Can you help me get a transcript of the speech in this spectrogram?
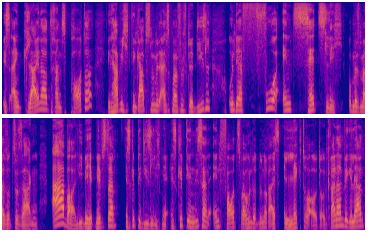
ist ein kleiner Transporter, den habe ich, den gab es nur mit 1,5 Diesel und der fuhr entsetzlich, um es mal so zu sagen. Aber, liebe Hippen Hipster, es gibt den Diesel nicht mehr. Es gibt den Nissan NV200 nur noch als Elektroauto. Und gerade haben wir gelernt,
